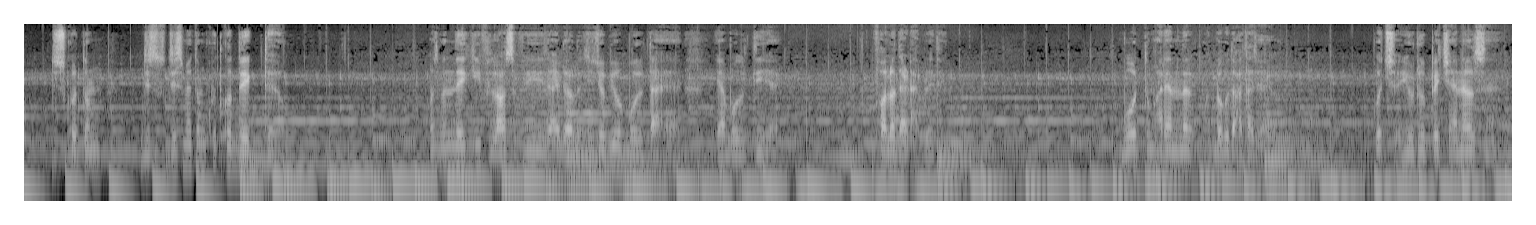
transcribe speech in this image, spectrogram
जिसको तुम, जिस, जिसमें तुम खुद को देखते हो। उस बंदे की फिलोसफी आइडियोलॉजी जो भी वो बोलता है या बोलती है फॉलो दैट एवरीथिंग वो तुम्हारे अंदर खुद ब खुद आता जाएगा। कुछ यूट्यूब पे चैनल्स हैं।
